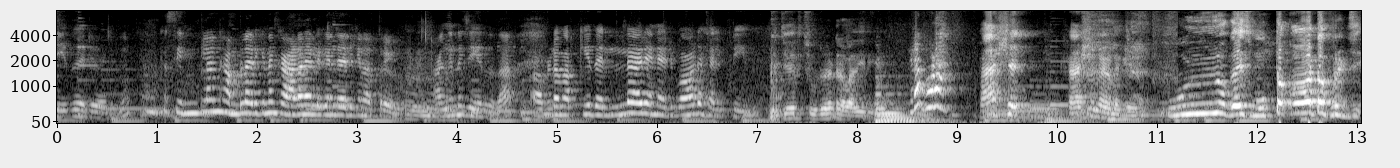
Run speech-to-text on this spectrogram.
ചെയ്തു തരുമായിരുന്നു നമുക്ക് സിമ്പിൾ ആൻഡ് ഹമ്പിൾ ആയിരിക്കണം കാണാൻ എലഗന്റ് ആയിരിക്കണം അത്രേ ഉള്ളൂ. അങ്ങനെ ചെയ്തതാ. അവിടെ വർക്ക് ചെയ്ത എല്ലാവരും എന്നെ ഒരുപാട് ഹെൽപ്പ് ചെയ്തു. ഒരു ചൂടുകായിട്ട് ഇളവിയിരിക്കും എടാ പോടാ. ഫാഷൻ ഫാഷൻ ആണ് ഗൈസ് ഉയ്യോ ഗൈസ് മുട്ടക്കോട്ട ഫ്രിഡ്ജ്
